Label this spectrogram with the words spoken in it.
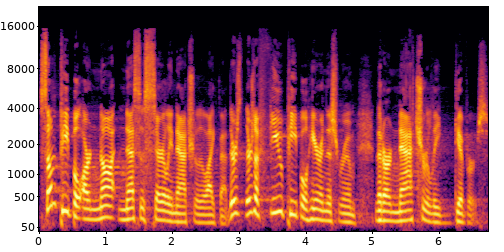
Some people are not necessarily naturally like that. There's, there's a few people here in this room that are naturally givers.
